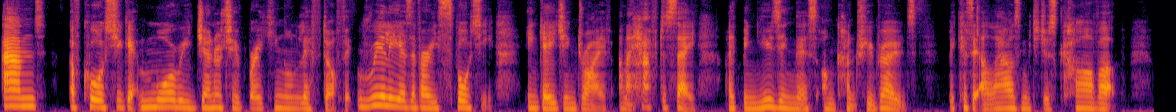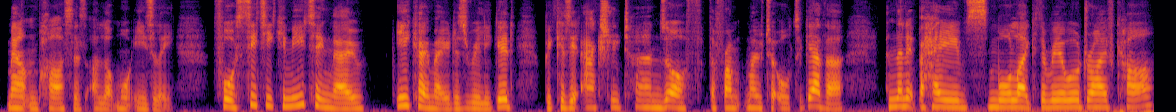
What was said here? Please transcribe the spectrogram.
And of course, you get more regenerative braking on liftoff. It really is a very sporty, engaging drive. And I have to say, I've been using this on country roads because it allows me to just carve up mountain passes a lot more easily. For city commuting, though, eco mode is really good because it actually turns off the front motor altogether and then it behaves more like the rear wheel drive car.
